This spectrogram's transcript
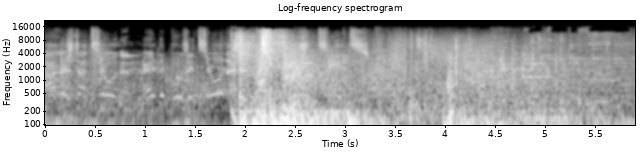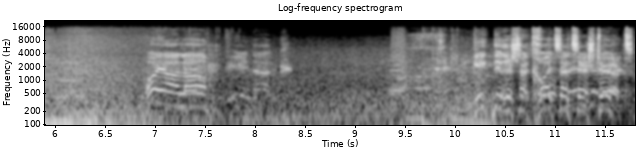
Alle Stationen, melde Position Kreuzer zerstört.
